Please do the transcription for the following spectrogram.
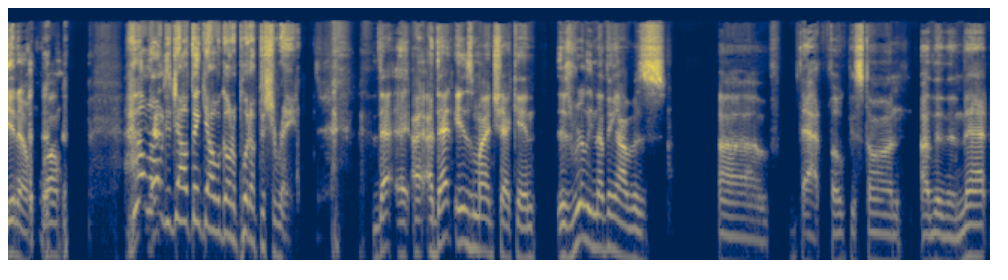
you know, well, How long did y'all think y'all were going to put up the charade? that I, I, that is my check-in. There's really nothing I was uh that focused on other than that.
